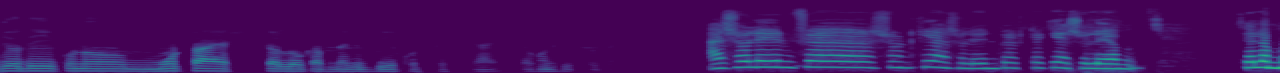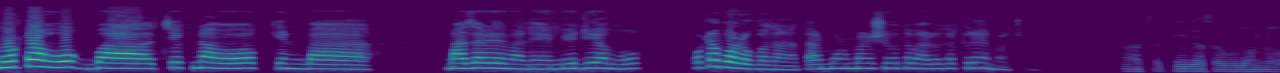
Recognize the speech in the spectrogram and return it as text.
যদি কোনো মোটা একটা লোক আপনাকে বিয়ে করতে চায় তখন কি করবেন? আসলে ইনফ্লেশন কি? আসলে ইনফ্যাক্টটা কি? আসলে ছেলে মোটা হোক বা চিকনা হোক কিংবা মাঝারি মানে মিডিয়াম হোক ওটা বড় কথা না। তার মন মানসিকতা ভালো থাকলে আমার জন্য। আচ্ছা ঠিক আছে আপু ধন্যবাদ।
